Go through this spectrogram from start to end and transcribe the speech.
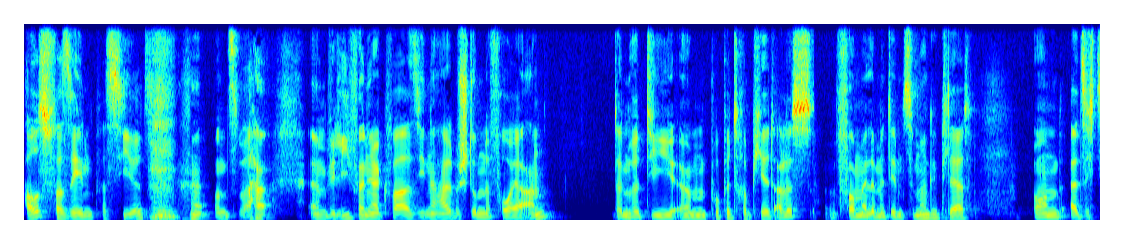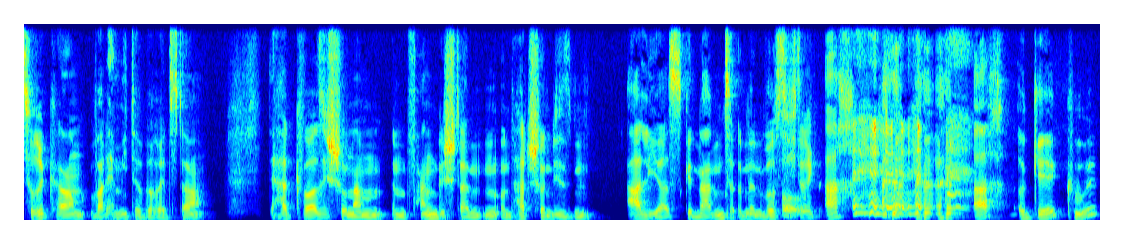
aus Versehen passiert. Und zwar, ähm, wir liefern ja quasi eine halbe Stunde vorher an. Dann wird die ähm, Puppe trapiert, alles Formelle mit dem Zimmer geklärt. Und als ich zurückkam, war der Mieter bereits da. Der hat quasi schon am Empfang gestanden und hat schon diesen Alias genannt. Und dann wusste ich Oh. direkt, ach, ach, okay, cool.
